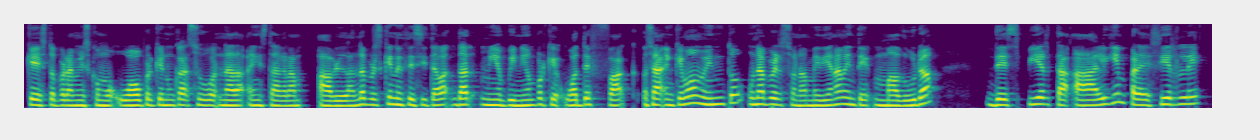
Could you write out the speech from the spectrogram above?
que esto para mí es como wow, porque nunca subo nada a Instagram hablando, pero es que necesitaba dar mi opinión porque what the fuck, o sea, ¿en qué momento una persona medianamente madura despierta a alguien para decirle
